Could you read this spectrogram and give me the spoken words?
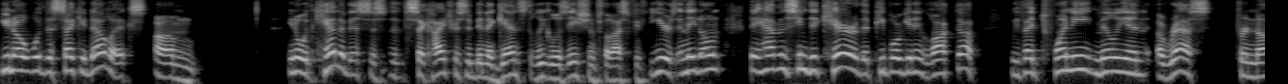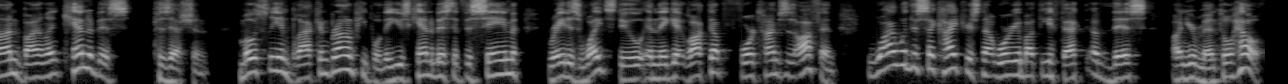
you know, with the psychedelics, um, you know, with cannabis, psychiatrists have been against legalization for the last 50 years, and they don't, they haven't seemed to care that people are getting locked up. We've had 20 million arrests for nonviolent cannabis possession, mostly in black and brown people. They use cannabis at the same rate as whites do, and they get locked up four times as often. Why would the psychiatrist not worry about the effect of this on your mental health?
